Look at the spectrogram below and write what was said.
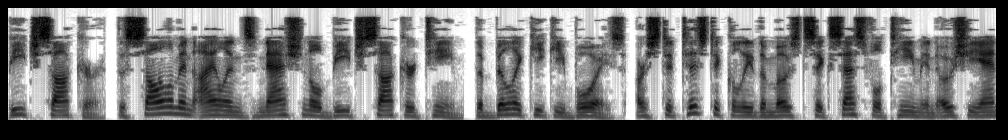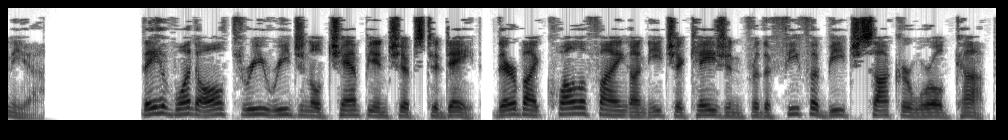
Beach soccer The Solomon Islands national beach soccer team, the Bilikiki Boys, are statistically the most successful team in Oceania. They have won all three regional championships to date, thereby qualifying on each occasion for the FIFA Beach Soccer World Cup.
